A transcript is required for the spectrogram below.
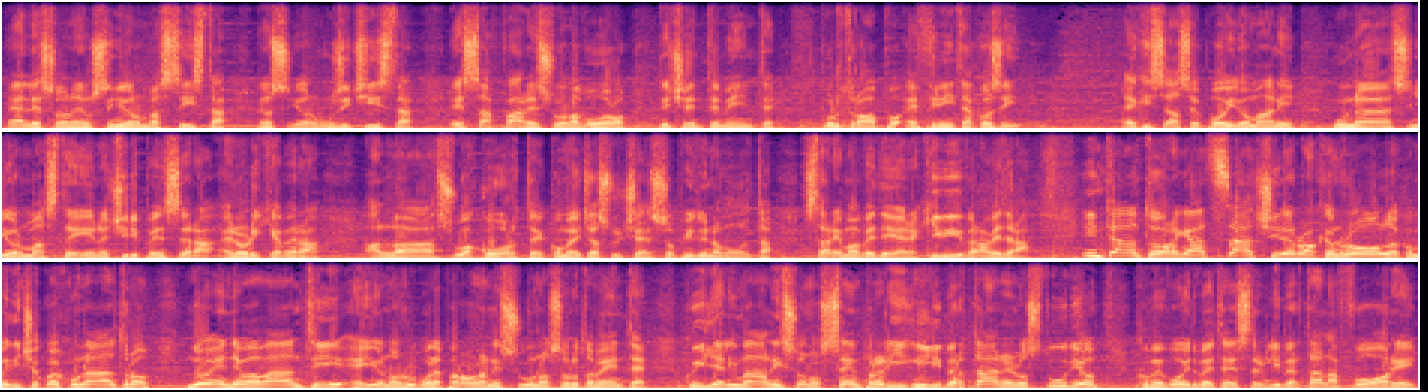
Ellison è un signor bassista, è un signor musicista e sa fare il suo lavoro decentemente. Purtroppo è finita così. E chissà se poi domani un eh, signor Mustaine ci ripenserà e lo richiamerà alla sua corte, come è già successo più di una volta. Staremo a vedere, chi vivrà vedrà. Intanto, ragazzacci del rock and roll, come dice qualcun altro, noi andiamo avanti e io non rubo le parole a nessuno assolutamente. Qui gli animali sono sempre lì in libertà nello studio, come voi dovete essere in libertà là fuori,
